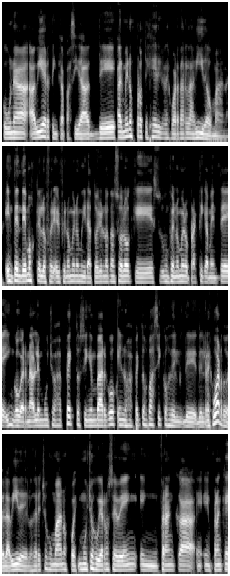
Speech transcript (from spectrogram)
con una abierta incapacidad de al menos proteger y resguardar la vida humana. Entendemos que lo, el fenómeno migratorio no tan solo que es un fenómeno prácticamente ingobernable en muchos aspectos, sin embargo, en los aspectos básicos del, de, del resguardo de la vida y de los derechos humanos, pues muchos gobiernos se ven en franca, en franca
